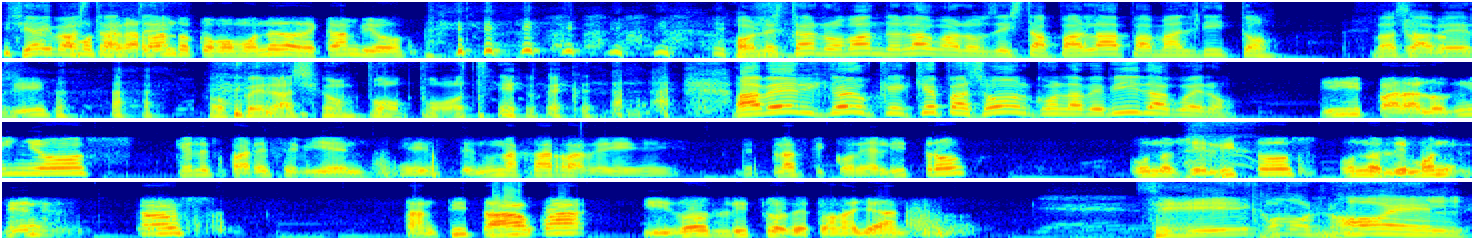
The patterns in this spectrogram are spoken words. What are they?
Sí hay Estamos bastante. agarrando como moneda de cambio. O le están robando el agua a los de Iztapalapa, maldito. Vas Yo a ver. Operación Popote. a ver, ¿y luego qué, qué pasó con la bebida, güero? Y para los niños, ¿qué les parece bien? Este, en una jarra de, de plástico de al litro, unos hielitos, unos limones bien tantita agua y dos litros de tonallán. Sí, cómo no, el...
